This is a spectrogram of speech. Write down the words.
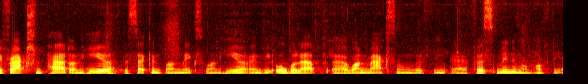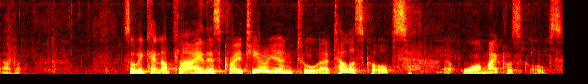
diffraction pattern here, the second one makes one here, and we overlap uh, one maximum with the uh, first minimum of the other. So we can apply this criterion to uh, telescopes uh, or microscopes.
